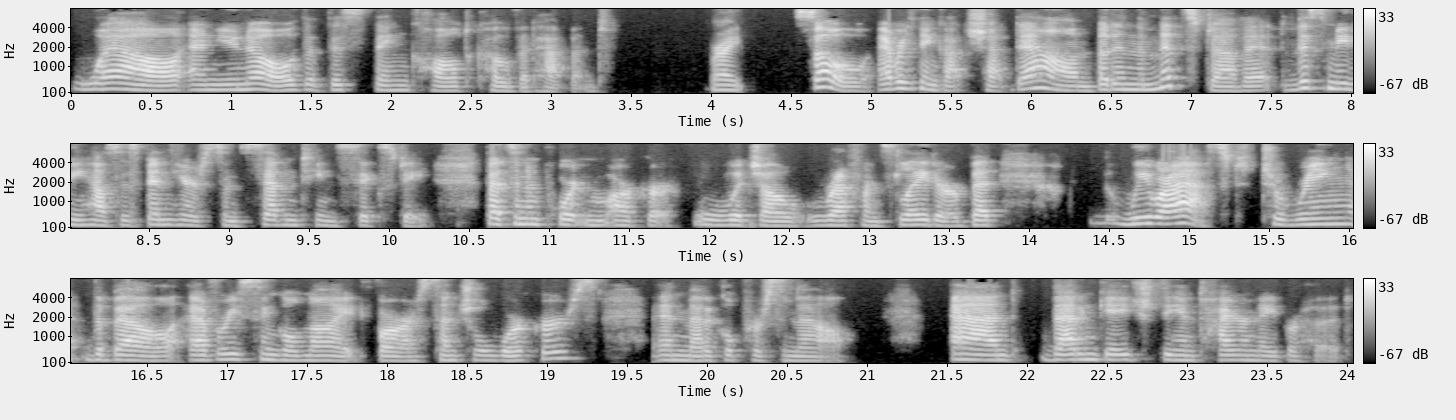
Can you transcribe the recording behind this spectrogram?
well, and you know that this thing called COVID happened. Right. So everything got shut down. But in the midst of it, this meeting house has been here since 1760. That's an important marker, which I'll reference later. But we were asked to ring the bell every single night for our essential workers and medical personnel. And that engaged the entire neighborhood.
